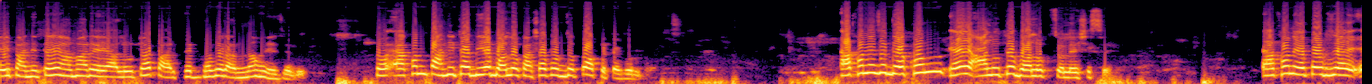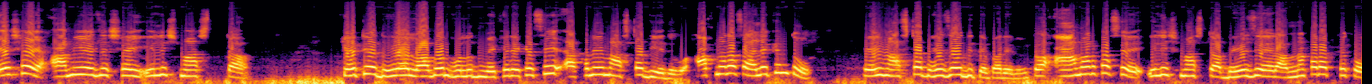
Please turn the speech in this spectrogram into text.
এই পানিতে আমার এই আলুটা পারফেক্ট ভাবে রান্না হয়ে যাবে। তো এখন পানিটা দিয়ে বলক আসা পর্যন্ত অপেক্ষা করব। এখন এই যে দেখুন, এই আলুতে বলক চলে এসেছে। এখন এ পর্যায়ে এসে আমি এই যে সেই ইলিশ মাছটা কেটে ধুয়ে লবণ, হলুদ মেখে রেখেছি, এখন এই মাছটা দিয়ে দেবো। আপনারা চাইলে কিন্তু এই মাছটা ভেজেও দিতে পারেন। তো আমার কাছে ইলিশ মাছটা ভেজে রান্না করার থেকেও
